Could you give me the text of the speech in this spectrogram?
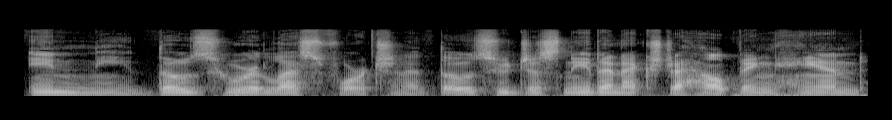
in need, those who are less fortunate, those who just need an extra helping hand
